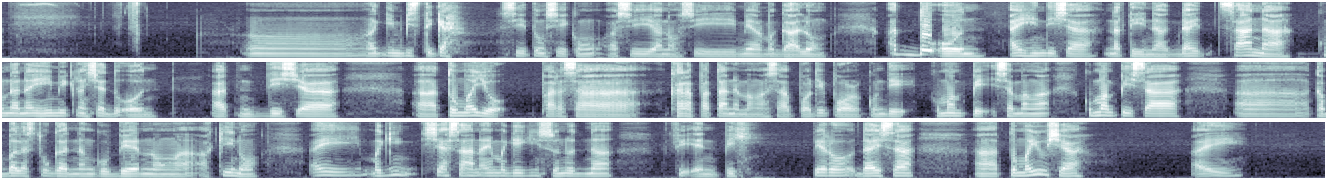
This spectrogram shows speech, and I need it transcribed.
uh, nag-imbestiga si itong si kung ah, si ano si Mayor Magalong. At doon ay hindi siya natinag dahil sana kung nanahimik lang siya doon at hindi siya ah, tumayo para sa karapatan ng mga sa 44 kundi kumampi sa mga kumampi sa ah, kabalastugan ng gobyernong ah, Aquino ay maging siya sana ay magiging sunod na PNP pero dahil sa ah, tumayo siya ay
